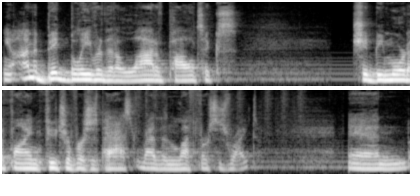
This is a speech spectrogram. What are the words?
you know, I'm a big believer that a lot of politics should be more defined future versus past rather than left versus right. And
